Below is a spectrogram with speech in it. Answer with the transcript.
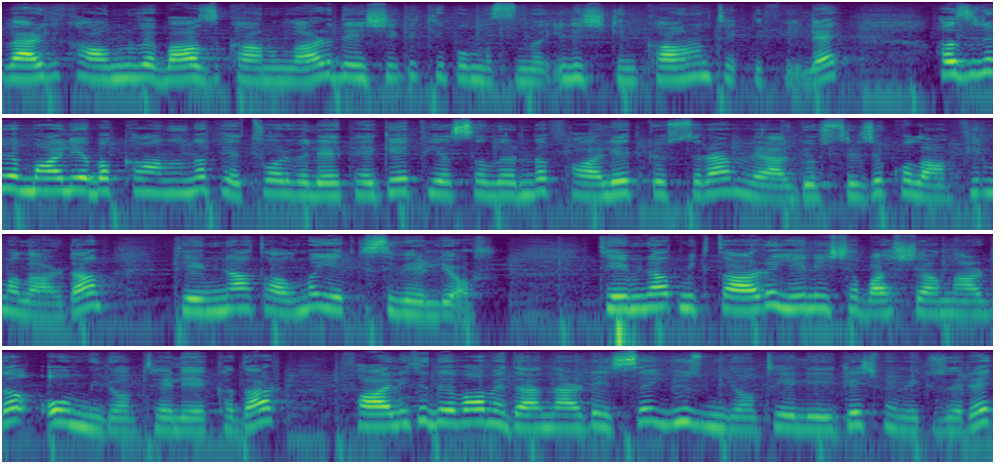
vergi kanunu ve bazı kanunlarda değişiklik yapılmasına ilişkin kanun teklifiyle Hazine ve Maliye Bakanlığı'na petrol ve LPG piyasalarında faaliyet gösteren veya gösterecek olan firmalardan teminat alma yetkisi veriliyor. Teminat miktarı yeni işe başlayanlarda 10 milyon TL'ye kadar, faaliyeti devam edenlerde ise 100 milyon TL'yi geçmemek üzere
